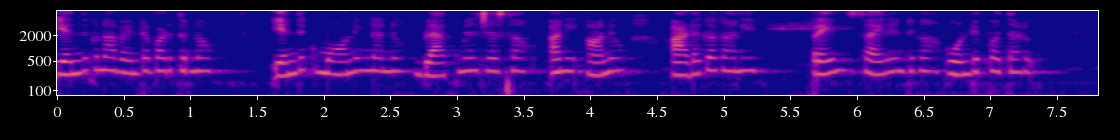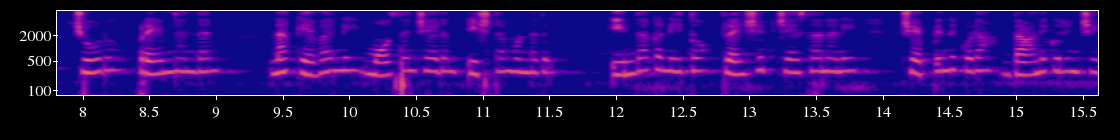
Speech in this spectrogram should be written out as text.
ఎందుకు నా వెంట పడుతున్నావు? ఎందుకు మార్నింగ్ నన్ను బ్లాక్మెయిల్ చేస్తావు అని అను అడగగానే ప్రేమ్ సైలెంట్గా ఉండిపోతాడు. చూడు ప్రేమ్ నందన్ నాకెవరిని మోసం చేయడం ఇష్టం ఉండదు. ఇందాక నీతో ఫ్రెండ్షిప్ చేశానని చెప్పింది కూడా దాని గురించి.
